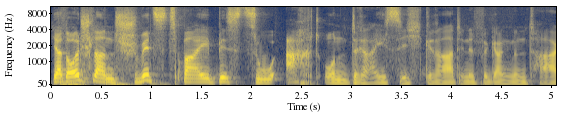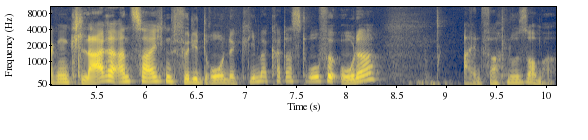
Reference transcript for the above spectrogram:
Ja, Deutschland schwitzt bei bis zu 38 Grad in den vergangenen Tagen. Klare Anzeichen für die drohende Klimakatastrophe oder einfach nur Sommer.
